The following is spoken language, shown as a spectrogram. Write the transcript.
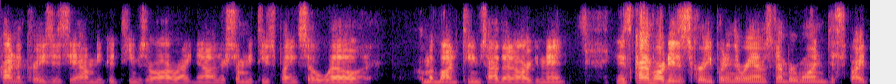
kind of crazy to see how many good teams there are right now. There's so many teams playing so well. A lot of teams have that argument. And it's kind of hard to disagree putting the Rams number one despite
